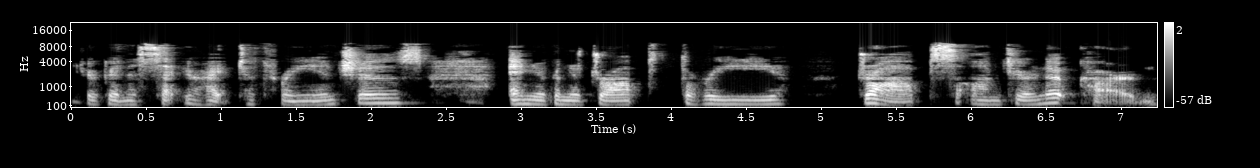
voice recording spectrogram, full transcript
you're going to set your height to 3 inches and you're going to drop 3 drops onto your note card.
